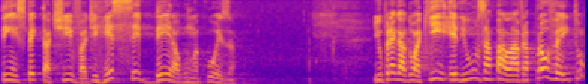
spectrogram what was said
tem a expectativa de receber alguma coisa. E o pregador aqui, ele usa a palavra proveito,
